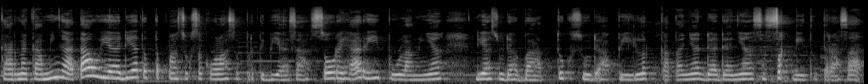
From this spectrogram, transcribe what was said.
Karena kami nggak tahu ya dia tetap masuk sekolah seperti biasa. Sore hari pulangnya dia sudah batuk sudah pilek katanya dadanya sesek gitu terasa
